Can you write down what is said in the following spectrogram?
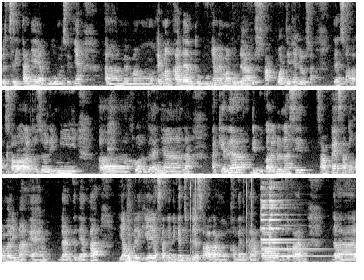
berceritanya ya Bu. Maksudnya uh, memang emang keadaan tubuhnya memang udah rusak, wajahnya udah rusak dan seolah-olah terzolimi uh, keluarganya. Nah, akhirnya dibuka donasi sampai 1,5 M dan ternyata yang memiliki yayasan ini kan juga seorang konten kreator gitu kan. Uh,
